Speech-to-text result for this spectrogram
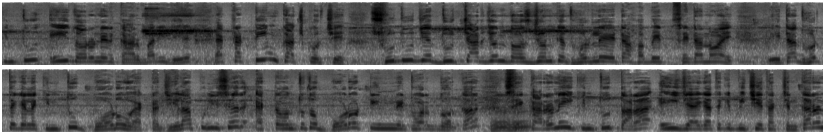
কিন্তু এই ধরনের কারবারিদের একটা টিম কাজ করছে। শুধু যে দু চারজন দশজনকে ধরলে এটা হবে সেটা নয়। এটা ধরতে গেলে কিন্তু বড় একটা জেলা পুলিশের একটা অন্তত বড় টিম নেটওয়ার্ক দরকার। সে কারণেই কিন্তু তারা এই জায়গা থেকে পিছিয়ে থাকছেন। কারণ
